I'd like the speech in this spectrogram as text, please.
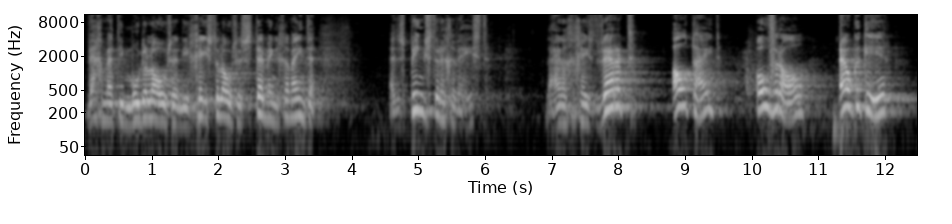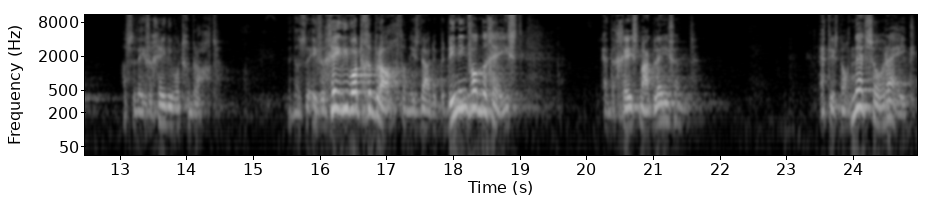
Weg met die moedeloze en die geesteloze stemming, gemeente. Het is Pinksteren geweest. De Heilige Geest werkt altijd, overal, elke keer, als het evangelie wordt gebracht. En als de evangelie wordt gebracht, dan is daar de bediening van de geest. En de geest maakt levend. Het is nog net zo rijk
